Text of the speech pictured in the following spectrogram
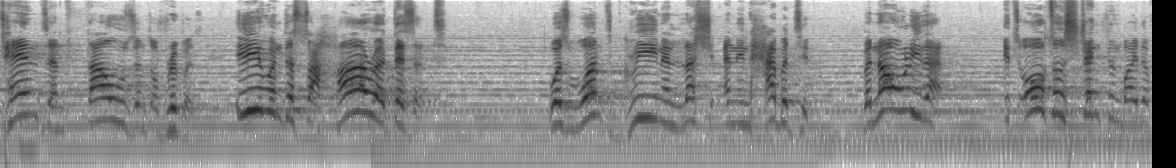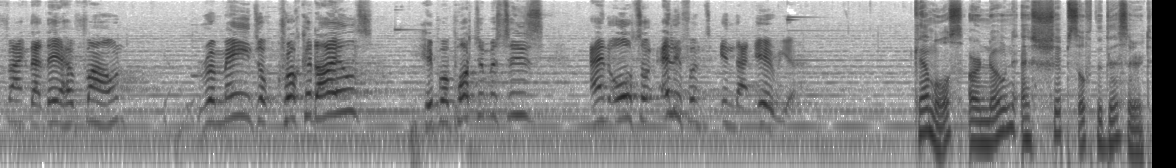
tens and thousands of rivers. Even the Sahara desert was once green and lush and inhabited. But not only that, it's also strengthened by the fact that they have found remains of crocodiles, hippopotamuses, and also elephants in that area. Camels are known as ships of the desert.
